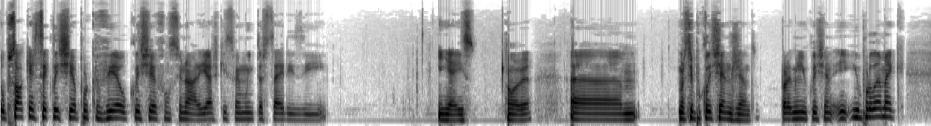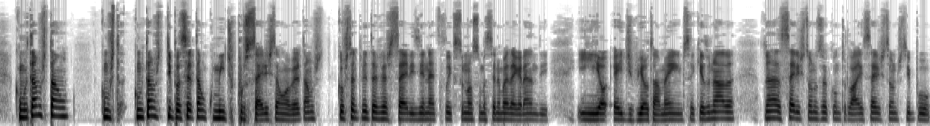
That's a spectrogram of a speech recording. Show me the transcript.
o pessoal quer ser clichê porque vê o clichê funcionar e acho que isso vem muito das séries e. E é isso. Estão a ver? Mas tipo, o clichê é nojento. Para mim, o clichê. E, e, o problema é que, como estamos tão. Como, como, estamos tipo, a ser tão comidos por séries, estão a ver? Estamos constantemente a ver séries e a Netflix tornou-se uma cena bem grande e, e a HBO também, não sei o que. Do nada, do nada, séries estão-nos a controlar e séries estão-nos tipo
